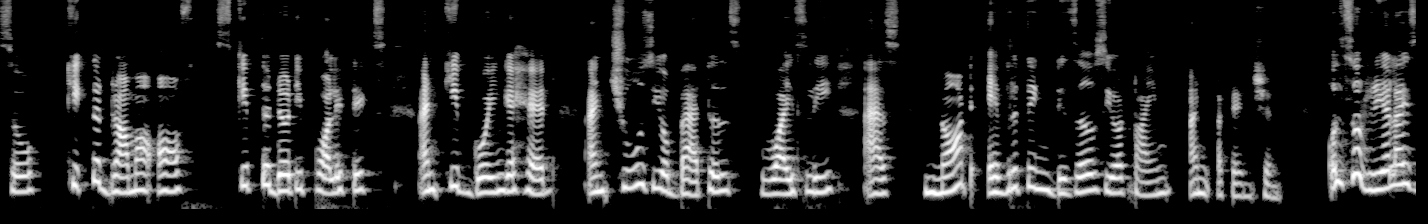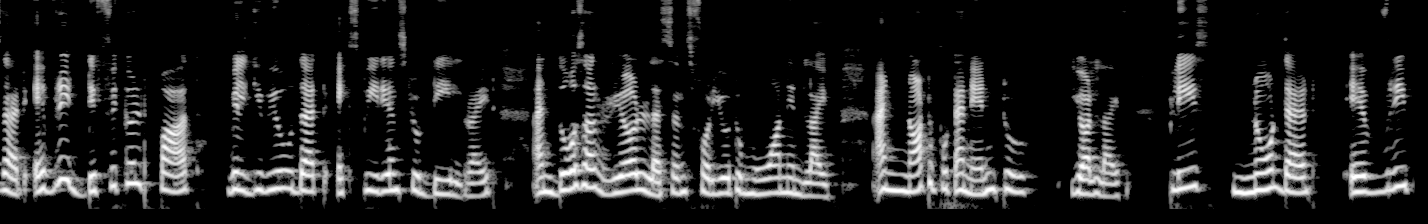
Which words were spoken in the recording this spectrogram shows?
So kick the drama off, skip the dirty politics, and keep going ahead and choose your battles wisely as not everything deserves your time and attention. Also, realize that every difficult path will give you that experience to deal, right? And those are real lessons for you to move on in life and not to put an end to your life. Please note that every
